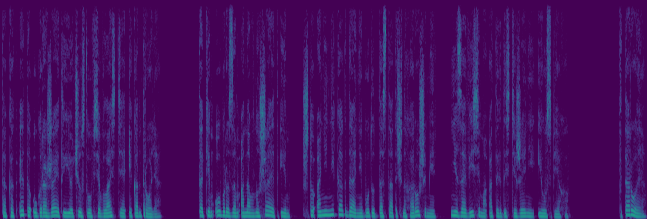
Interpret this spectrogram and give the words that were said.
так как это угрожает ее чувству всевластия и контроля. Таким образом, она внушает им, что они никогда не будут достаточно хорошими, независимо от их достижений и успехов. Второе.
